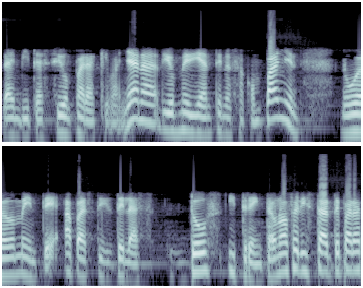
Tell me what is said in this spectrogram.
La invitación para que mañana, Dios mediante, nos acompañen nuevamente a partir de las 2 y 30. Una feliz tarde para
